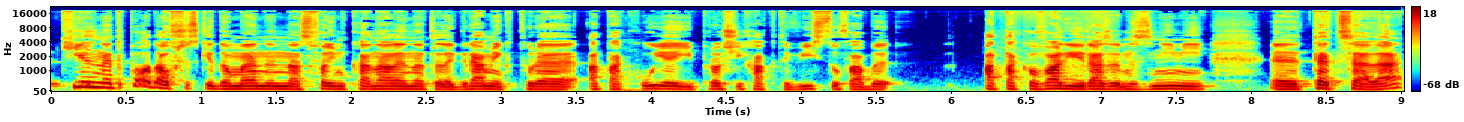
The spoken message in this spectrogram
Killnet podał wszystkie domeny na swoim kanale na Telegramie, które atakuje i prosi aktywistów, aby atakowali razem z nimi e, te cele.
